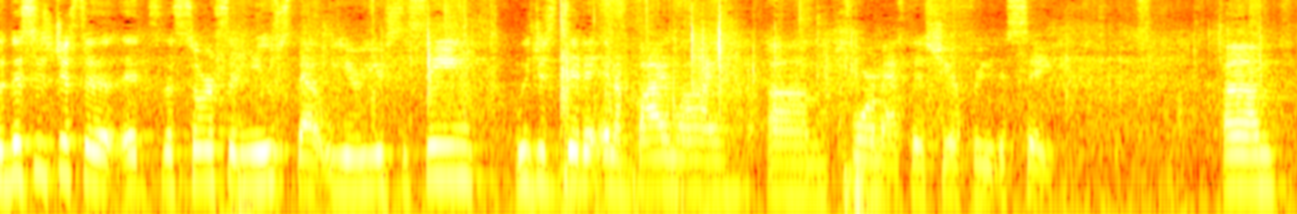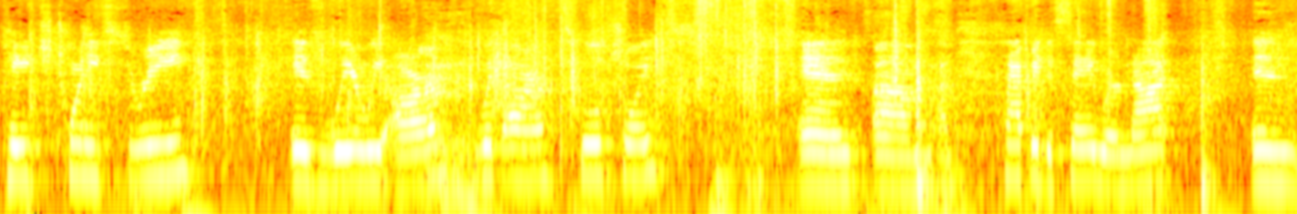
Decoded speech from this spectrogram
So this is just a, it's the source and use that you're used to seeing. We just did it in a byline um, format this year for you to see. Um, page 23 is where we are with our school choice. And um, I'm happy to say we're not in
